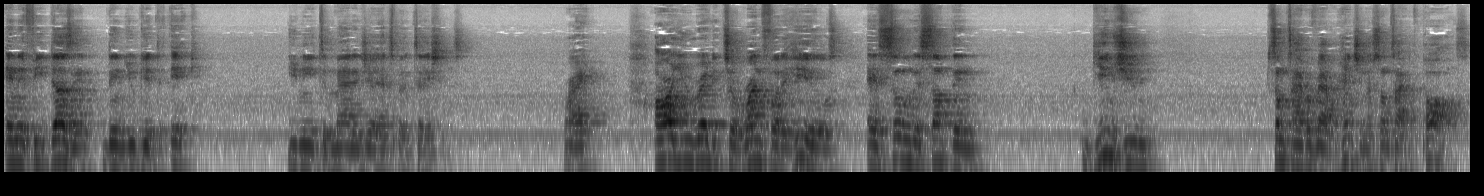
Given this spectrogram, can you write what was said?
And if he doesn't, then you get the ick. You need to manage your expectations. Right? Are you ready to run for the hills as soon as something gives you some type of apprehension or some type of pause?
